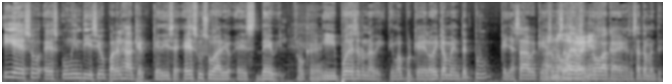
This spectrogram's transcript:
y eso es un indicio para el hacker que dice ese usuario es débil Ok. y puede ser una víctima porque lógicamente tú que ya sabes que Ah, eso no, no se va a debe caer en no eso. va a caer en eso exactamente.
